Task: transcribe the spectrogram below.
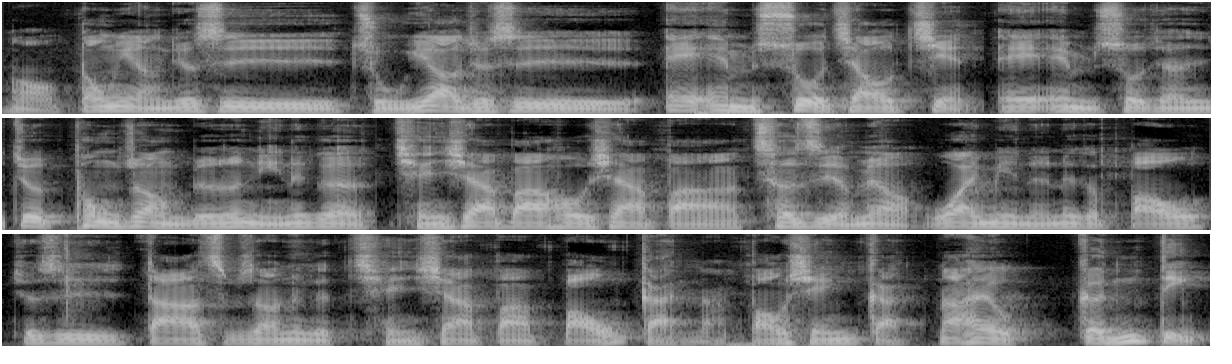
哦。东阳就是主要就是 AM 塑胶件，AM 塑胶件就碰撞，比如说你那个前下巴、后下巴，车子有没有外面的那个包？就是大家知不知道那个前下巴保杆啊，保险杆？那还有。耿鼎，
